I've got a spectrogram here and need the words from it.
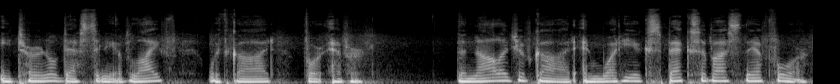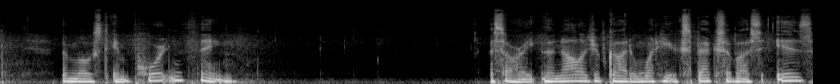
eternal destiny of life with God forever. The knowledge of God and what He expects of us, therefore, the most important thing, sorry, the knowledge of God and what He expects of us is,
